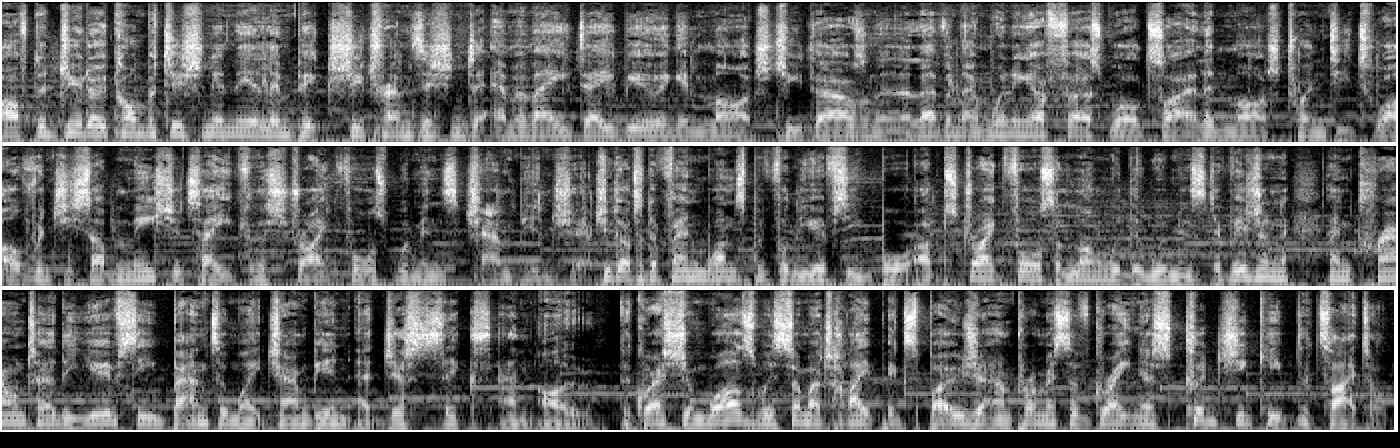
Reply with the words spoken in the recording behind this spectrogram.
After judo competition in the Olympics, she transitioned to MMA, debuting in March 2011 and winning her first world title in March 2012 when she subbed Miesha Tate for the Strikeforce Women's Championship. She got to defend once before the UFC bought up Strikeforce along with the women's division and crowned her the UFC Bantamweight champion at just 6 and 0. The question was, with so much hype, exposure, and promise of greatness, could she keep the title?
